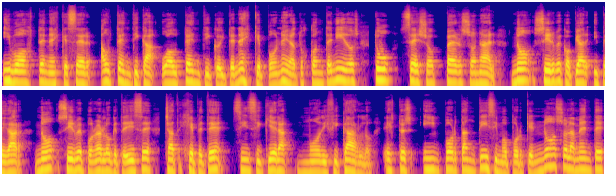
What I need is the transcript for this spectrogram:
y vos tenés que ser auténtica o auténtico y tenés que poner a tus contenidos tu sello personal. No sirve copiar y pegar, no sirve poner lo que te dice ChatGPT sin siquiera modificarlo. Esto es importantísimo porque no solamente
